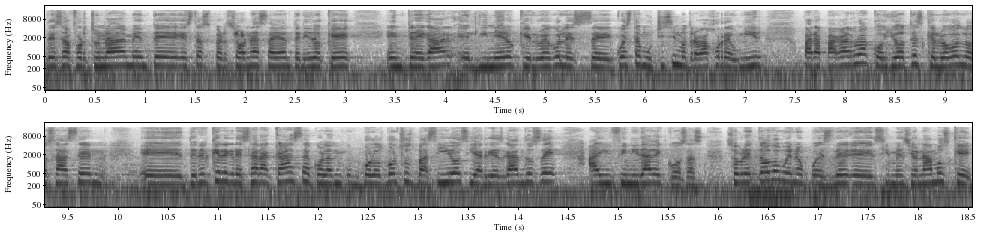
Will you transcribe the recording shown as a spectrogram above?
desafortunadamente estas personas hayan tenido que entregar el dinero que luego les eh, cuesta muchísimo trabajo reunir para pagarlo a coyotes que luego los hacen eh, tener que regresar a casa con, los bolsos vacíos y arriesgándose a infinidad de cosas. Sobre todo, bueno, pues eh, si mencionamos que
